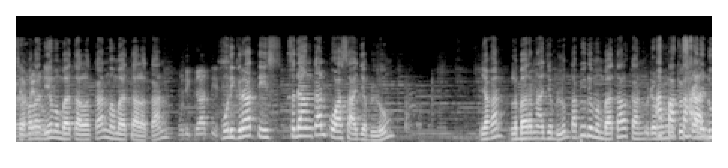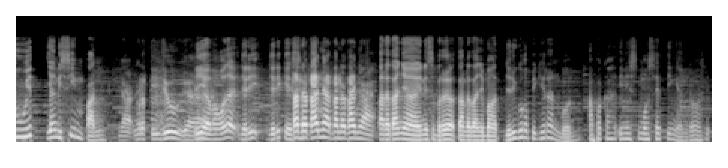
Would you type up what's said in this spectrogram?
Siapalah dia membatalkan membatalkan Mudik gratis. mudik gratis. Sedangkan puasa aja belum ya kan? Lebaran aja belum tapi udah membatalkan. Udah apakah memutuskan. ada duit yang disimpan? Nggak ngerti juga. Iya maksudnya jadi jadi kayak tanda tanya tanda tanya. Tanda tanya ini sebenarnya tanda tanya banget. Jadi gua kepikiran bon apakah ini semua settingan tau gak sih?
